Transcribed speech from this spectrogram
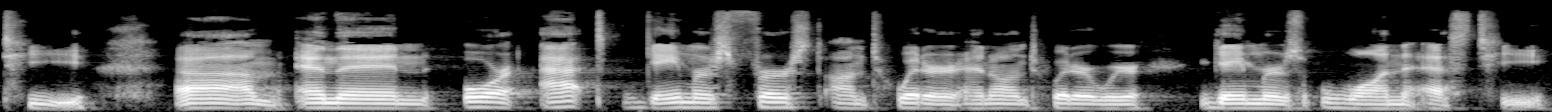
T, um, and then or at gamers first on Twitter. And on Twitter, we're gamers one st.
